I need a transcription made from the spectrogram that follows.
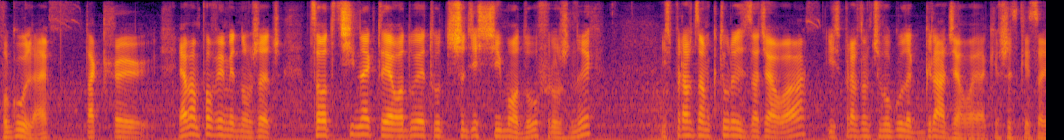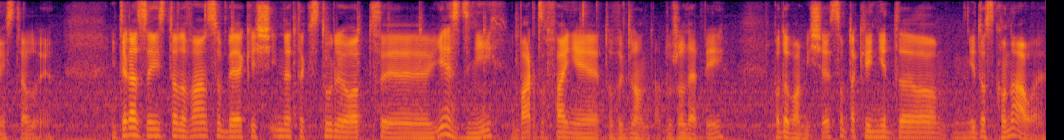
W ogóle, tak, y, ja wam powiem jedną rzecz. Co odcinek to ja ładuję tu 30 modów różnych i sprawdzam, który zadziała i sprawdzam, czy w ogóle gra działa, jak je wszystkie zainstaluję. I teraz zainstalowałem sobie jakieś inne tekstury od y, jezdni. Bardzo fajnie to wygląda, dużo lepiej. Podoba mi się, są takie niedo, niedoskonałe.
